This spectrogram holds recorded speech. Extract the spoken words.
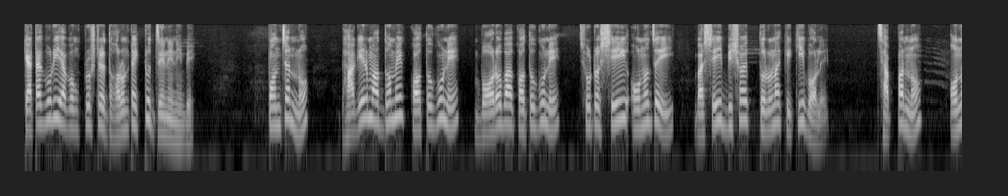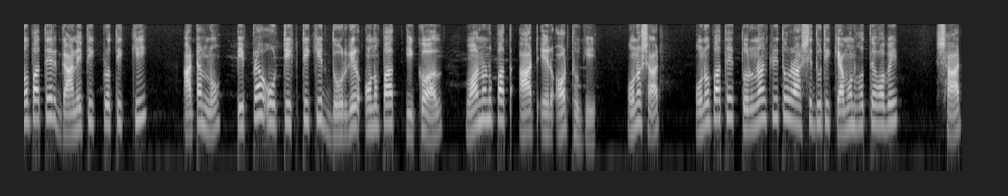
ক্যাটাগরি এবং প্রশ্নের ধরনটা একটু জেনে নেবে। পঞ্চান্ন, ভাগের মাধ্যমে কত গুণে বড় বা কত গুণে ছোট সেই অনুযায়ী বা সেই বিষয়ের তুলনাকে কি বলে? ছাপ্পান্ন, অনুপাতের গাণিতিক প্রতীক কি? আটান্ন, পিঁপড়া ও টিকটিকির দৈর্ঘ্যের অনুপাত ইকুয়াল ওয়ান অনুপাত আট এর অর্থ কী? অনুসার অনুপাতে তুলনাকৃত রাশি দুটি কেমন হতে হবে? ষাট,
